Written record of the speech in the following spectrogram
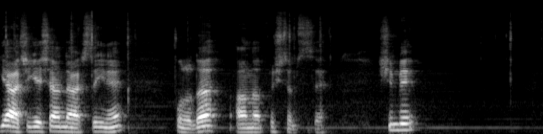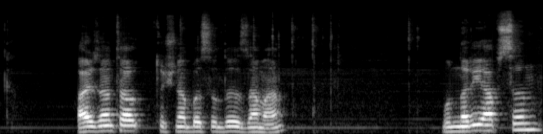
Gerçi geçen derste yine bunu da anlatmıştım size. Şimdi horizontal tuşuna basıldığı zaman bunları yapsın.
